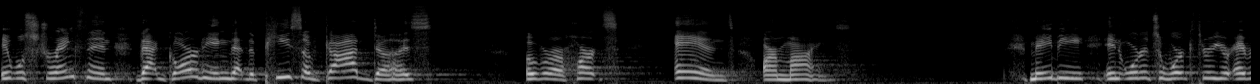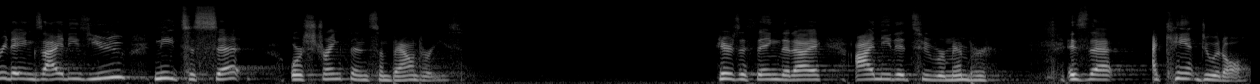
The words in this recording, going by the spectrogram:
It will strengthen that guarding that the peace of God does over our hearts and our minds. Maybe in order to work through your everyday anxieties, you need to set or strengthen some boundaries. Here's the thing that I, I needed to remember is that I can't do it all.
